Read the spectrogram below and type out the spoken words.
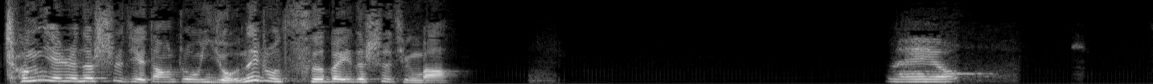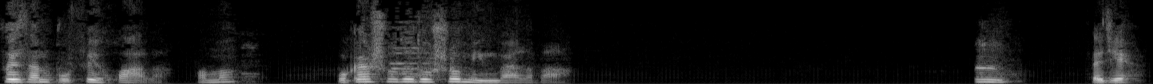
成年人的世界当中有那种慈悲的事情吗？没有。所以咱不废话了，好吗？我该说的都说明白了吧？嗯，再见。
